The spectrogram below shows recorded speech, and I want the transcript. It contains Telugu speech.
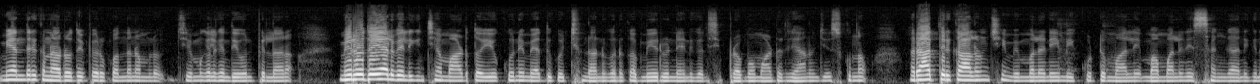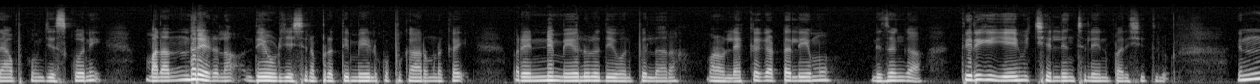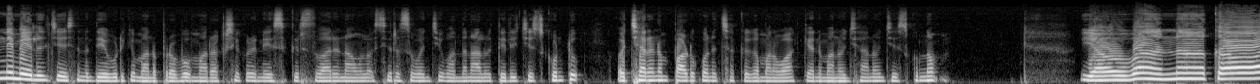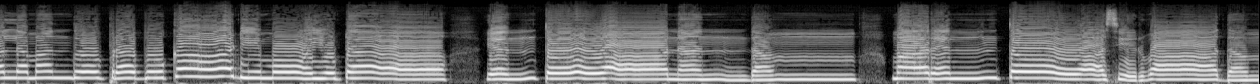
మీ అందరికీ నా హృదయ పేరు కొందనంలో జీమగలిగిన దేవుని పిల్లారా మీ హృదయాలు వెలిగించే మాటతో ఎక్కువనే మీ అద్దకు వచ్చిన్నాను కనుక మీరు నేను కలిసి ప్రభు మాట ధ్యానం చేసుకుందాం. రాత్రి కాలం నుంచి మిమ్మల్ని మీ కుటుంబాన్ని మమ్మల్ని సంఘాన్ని జ్ఞాపకం చేసుకొని మనందరి ఎడల దేవుడు చేసిన ప్రతి మేలుకు ఉపకారమునకై మరి ఎన్ని మేలులు దేవుని పిల్లారా మనం లెక్కగట్టలేము నిజంగా తిరిగి ఏమి చెల్లించలేని పరిస్థితులు. ఎన్ని మేలులు చేసిన దేవుడికి మన ప్రభు మా రక్షకుడు నేసుక్రీస్తు వారి నామలో శిరస్సు వంచి వందనాలు తెలియచేసుకుంటూ వచ్చారణం పాడుకొని చక్కగా మన వాక్యాన్ని మనం ధ్యానం చేసుకుందాం. యవన కాలమందు ప్రభు కాడి మోయుట ఎంతో ఆనందం మరెంతో ఆశీర్వాదం.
